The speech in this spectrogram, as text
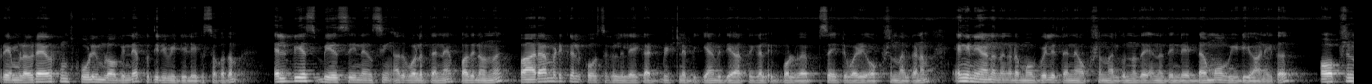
പ്രിയമുള്ളവരെ അവർക്കും സ്കൂളിംഗ് ബ്ലോഗിന്റെ പുതിയൊരു വീഡിയോയിലേക്ക് സ്വാഗതം. L B S B S C nursing അതുപോലെ തന്നെ പതിനൊന്ന് പാരാമെഡിക്കൽ കോഴ്സുകളിലേക്ക് അഡ്മിഷൻ ലഭിക്കാൻ വിദ്യാർത്ഥികൾ ഇപ്പോൾ വെബ്സൈറ്റ് വഴി ഓപ്ഷൻ നൽകണം. എങ്ങനെയാണ് നിങ്ങളുടെ മൊബൈലിൽ തന്നെ ഓപ്ഷൻ നൽകുന്നത് എന്നതിന്റെ ഡെമോ വീഡിയോ ആണിത്. ഓപ്ഷൻ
